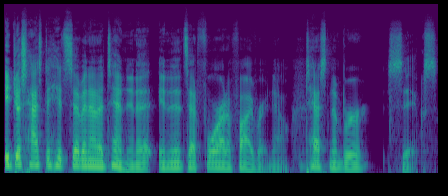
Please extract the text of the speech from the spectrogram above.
It just has to hit seven out of ten, and, it, and it's at four out of five right now. Test number six,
